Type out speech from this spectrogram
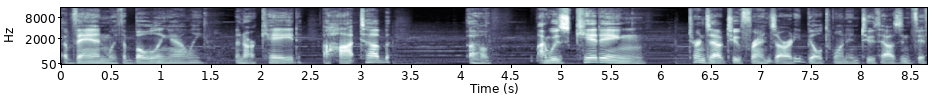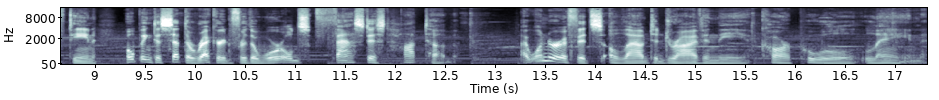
A van with a bowling alley, an arcade, a hot tub? Oh, I was kidding. Turns out two friends already built one in 2015, hoping to set the record for the world's fastest hot tub. I wonder if it's allowed to drive in the carpool lane.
